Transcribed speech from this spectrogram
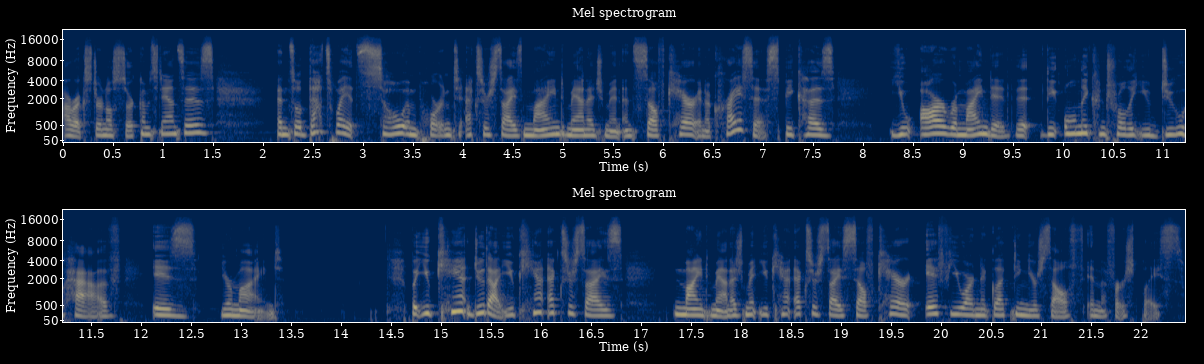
our external circumstances. And so that's why it's so important to exercise mind management and self care in a crisis because you are reminded that the only control that you do have is your mind. But you can't do that. You can't exercise mind management. You can't exercise self care if you are neglecting yourself in the first place.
